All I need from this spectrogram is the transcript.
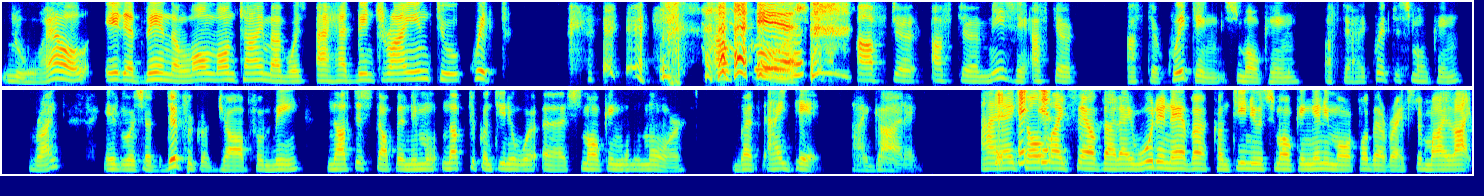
Well, it had been a long, long time. I was, I had been trying to quit. of Yeah. course, after after missing, after after quitting smoking, after I quit the smoking, right? It was a difficult job for me not to stop anymore, not to continue uh, smoking anymore. But I did. I got it. And I told myself that I wouldn't ever continue smoking anymore for the rest of my life.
